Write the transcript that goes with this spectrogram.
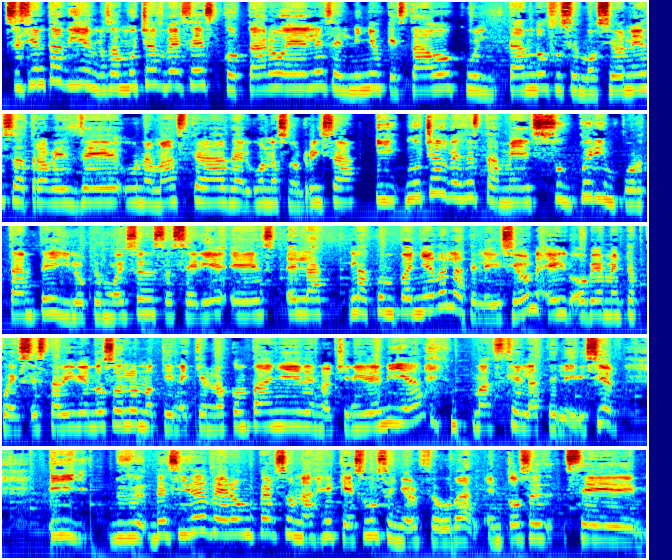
se sienta bien. O sea, muchas veces Kotaro, él es el niño que está ocultando sus emociones a través de una máscara, de alguna sonrisa. Y muchas veces también es súper importante y lo que muestra esta serie es la, la compañía de la televisión. Él obviamente pues está viviendo solo, no tiene quien lo acompañe de noche ni de día, más que la televisión y decide ver a un personaje que es un señor feudal. Entonces se,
